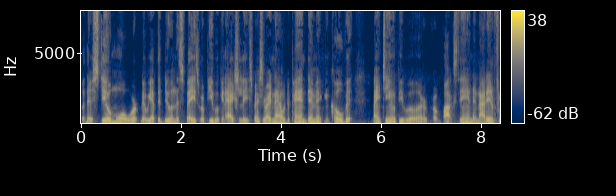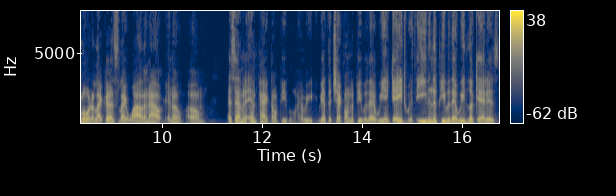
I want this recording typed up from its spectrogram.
But there's still more work that we have to do in the space where people can actually, especially right now with the pandemic and COVID, 19 when people are, are, boxed in and not in Florida like us, like wilding out, you know, um, that's having an impact on people. And we, we have to check on the people that we engage with, even the people that we look at as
